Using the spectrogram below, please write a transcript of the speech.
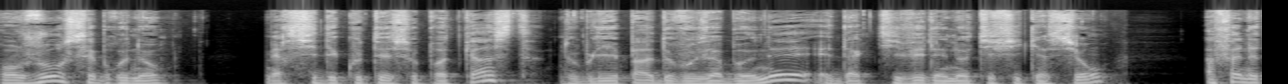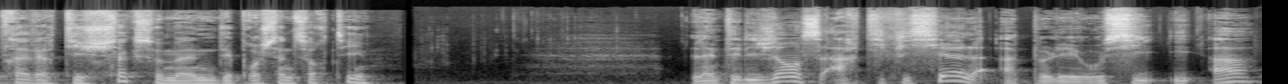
Bonjour, c'est Bruno. Merci d'écouter ce podcast. N'oubliez pas de vous abonner et d'activer les notifications afin d'être averti chaque semaine des prochaines sorties. L'intelligence artificielle, appelée aussi IA,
